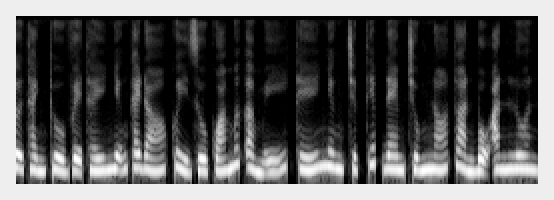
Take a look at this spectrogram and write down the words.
Cửa thành thủ vệ thấy những cái đó quỷ dù quá mức ẩm ý thế nhưng trực tiếp đem chúng nó toàn bộ ăn luôn.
